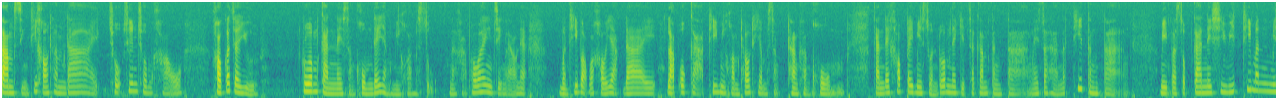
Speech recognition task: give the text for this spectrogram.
ตามสิ่งที่เขาทำได้โชชื่นชมเขา เขาก็จะอยู่ร่วมกันในสังคมได้อย่างมีความสุขนะคะ เพราะว่าจริง ๆ แล้วเนี่ยเหมือนที่บอกว่าเขาอยากได้รับโอกาสที่มีความเท่าเทียมสังทางสังคม การได้เข้าไปมีส่วนร่วมในกิจกรรมต่าง ๆ ในสถานที่ต่างๆ มีประสบการณ์ในชีวิตที่มันมี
